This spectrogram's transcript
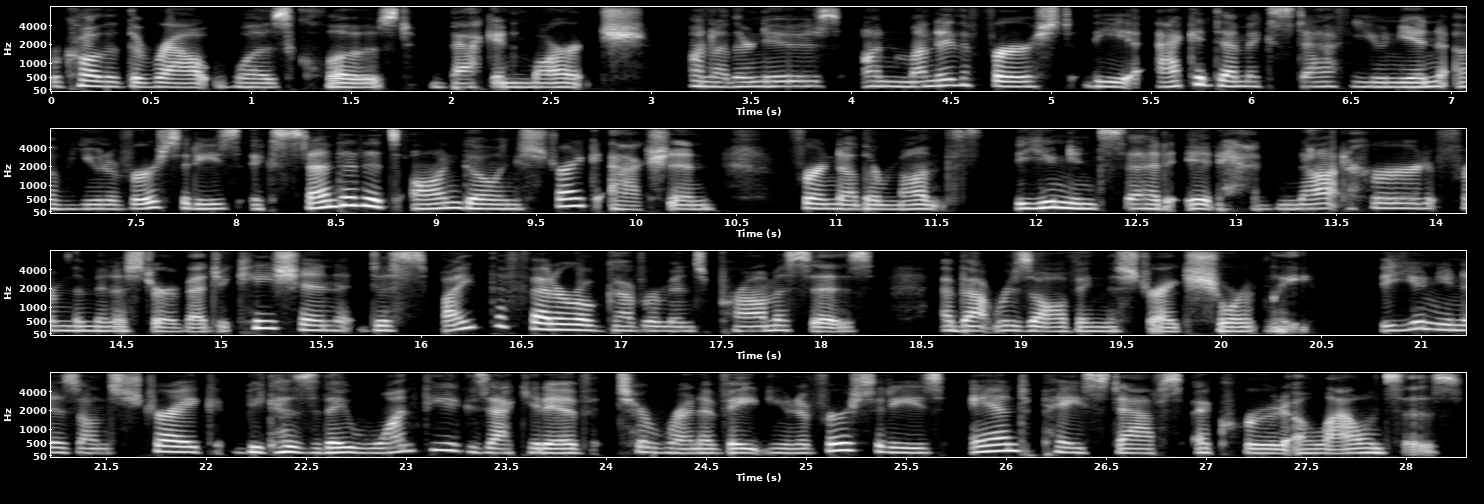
Recall that the route was closed back in March. On other news, on Monday the 1st, the Academic Staff Union of Universities extended its ongoing strike action for another month. The union said it had not heard from the Minister of Education despite the federal government's promises about resolving the strike shortly. The union is on strike because they want the executive to renovate universities and pay staff's accrued allowances.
